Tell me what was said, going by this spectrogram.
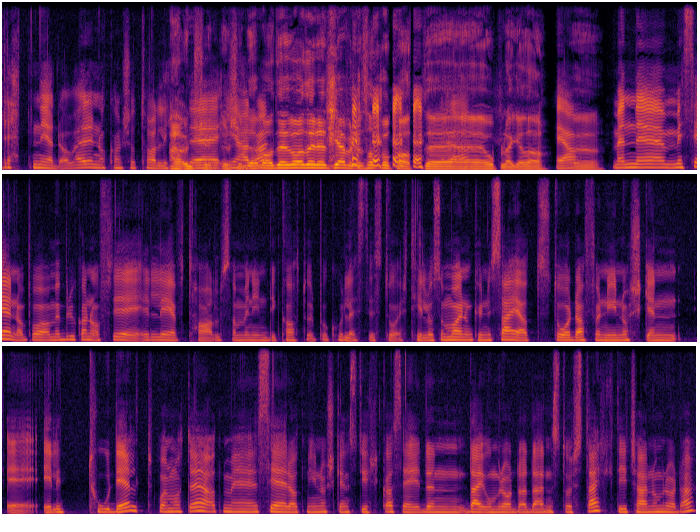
Rett nedover enn å kanskje ta litt ja, unnskyld, eh, unnskyld, det var det, var det djevelens advokatopplegget, da. Ja. Men uh, vi ser nå på Vi bruker nå ofte elevtall som en indikator på hvordan det står til. Og så må en kunne si at står det for nynorsken eh, er litt todelt, på en måte. At vi ser at nynorsken styrker seg i de områdene der den står sterkt, i kjerneområdene.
